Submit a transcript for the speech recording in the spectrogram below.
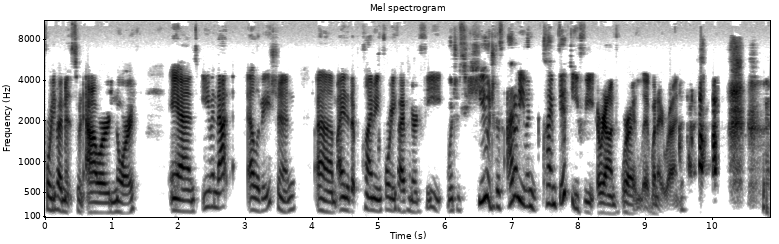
45 minutes to an hour north. And even that elevation, um, I ended up climbing 4,500 feet, which is huge because I don't even climb 50 feet around where I live when I run.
